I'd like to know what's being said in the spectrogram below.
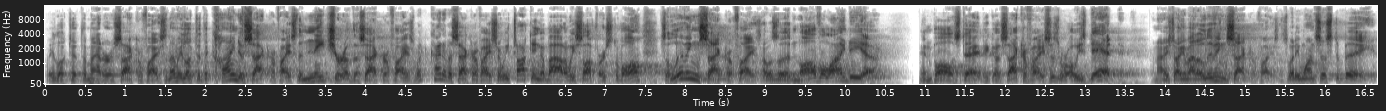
we looked at the matter of sacrifice. And then we looked at the kind of sacrifice, the nature of the sacrifice. What kind of a sacrifice are we talking about? And we saw, first of all, it's a living sacrifice. That was a novel idea in Paul's day because sacrifices were always dead. And now he's talking about a living sacrifice. That's what he wants us to be.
